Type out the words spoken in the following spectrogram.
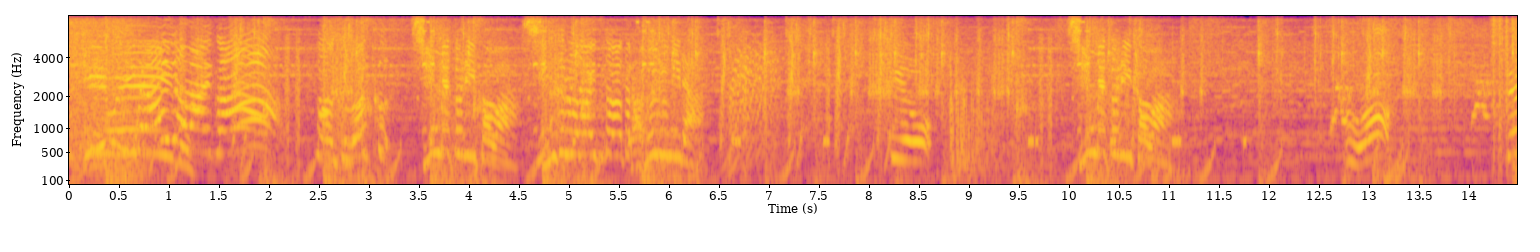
ンキーウ痛ェイいじゃないかワクワク。シンメトリーパワー。シンクロナイズダブルミラーシンメトリーパワー。うわ。ステッ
